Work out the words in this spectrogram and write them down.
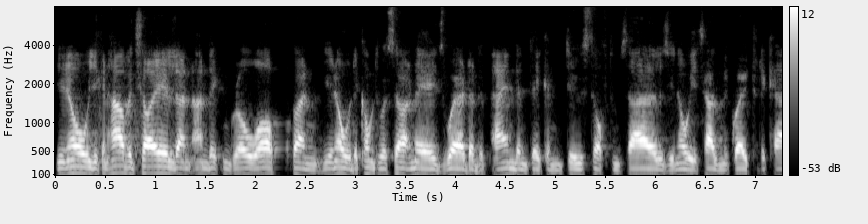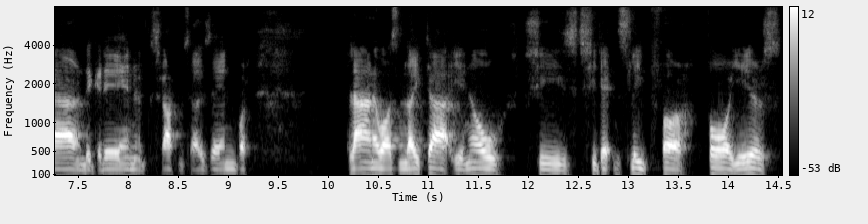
You know, you can have a child and, and they can grow up and, you know, they come to a certain age where they're dependent, they can do stuff themselves. You know, you tell them to go out to the car and they get in and strap themselves in. But Lana wasn't like that, you know. She's she didn't sleep for four years.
